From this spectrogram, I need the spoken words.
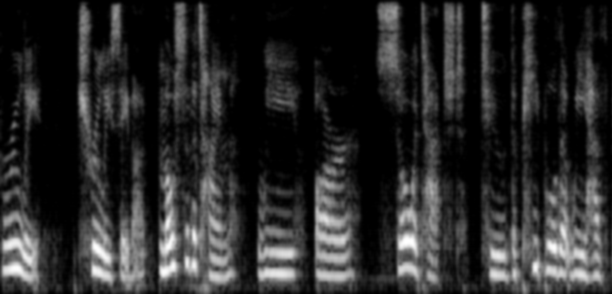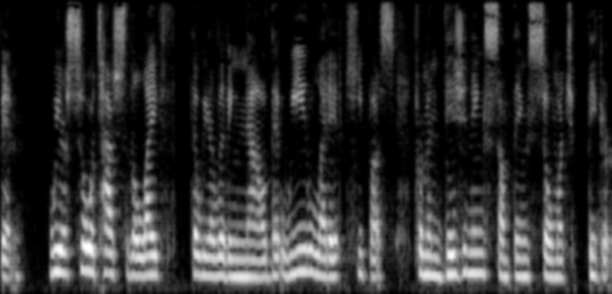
truly, truly say that. Most of the time, we are so attached to the people that we have been we are so attached to the life that we are living now that we let it keep us from envisioning something so much bigger,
